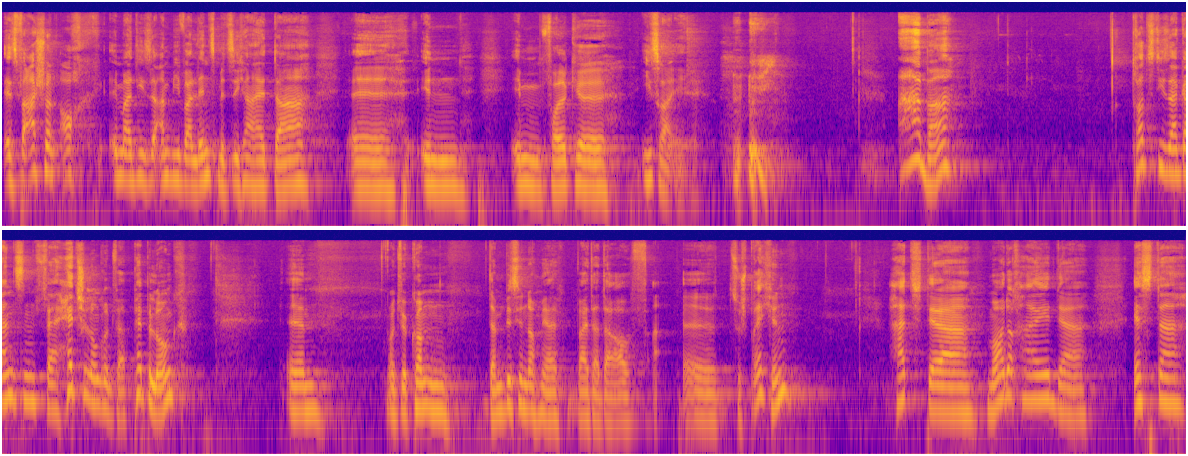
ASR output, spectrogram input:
es war schon auch immer diese Ambivalenz mit Sicherheit da äh, in, im Volke Israel. Aber trotz dieser ganzen Verhätschelung und Verpäppelung, ähm, und wir kommen dann ein bisschen noch mehr weiter darauf äh, zu sprechen, hat der Mordechai, der Esther,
